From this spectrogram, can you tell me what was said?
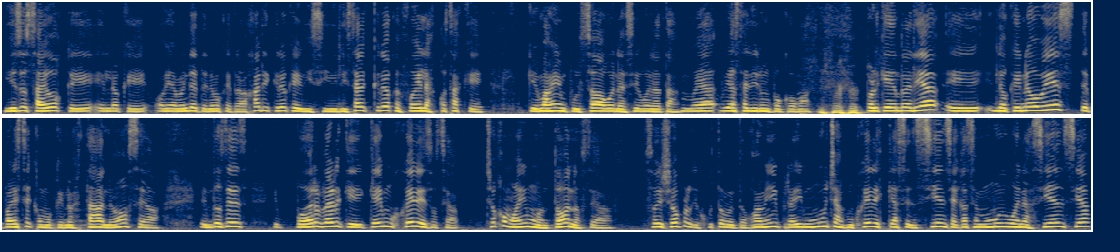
Y eso es algo que es lo que obviamente tenemos que trabajar y creo que visibilizar, creo que fue de las cosas que, que más me impulsaba, bueno, decir, bueno, voy, a, voy, a, salir un poco más. Porque en realidad eh, lo que no ves te parece como que no está, ¿no? O sea, entonces poder ver que, que hay mujeres, o sea, yo como hay un montón, o sea, soy yo porque justo me tocó a mí, pero hay muchas mujeres que hacen ciencia, que hacen muy buena ciencia.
